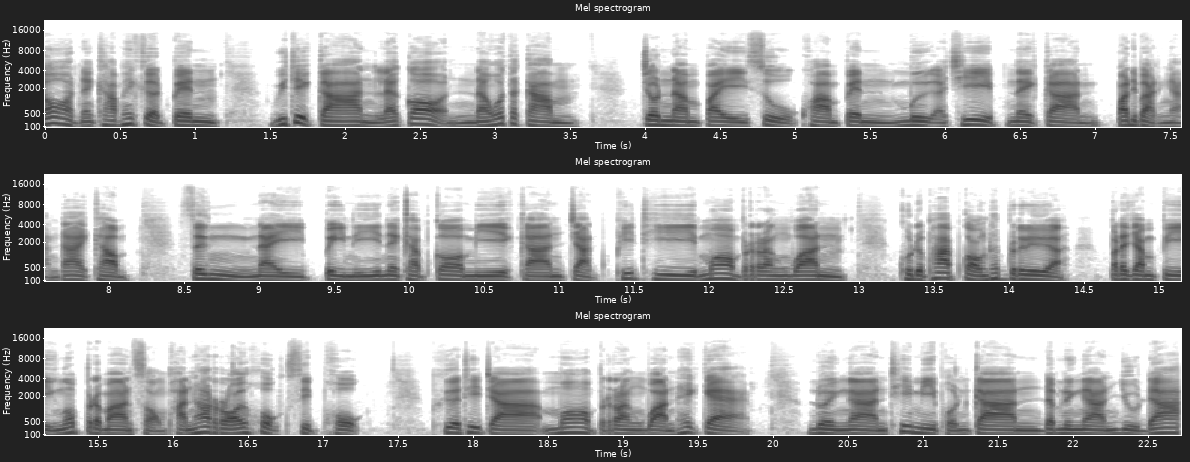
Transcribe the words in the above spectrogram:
ยอดนะครับให้เกิดเป็นวิธีการและก็นวัตกรรม จนนำไปสู่ความเป็นมืออาชีพในการปฏิบัติงานได้ครับ ซึ่งในปีนี้นะครับก็มีการจัดพิธีมอบรางวัล คุณภาพกองทัพเรือ ประจำปีงบประมาณ 2566 เพื่อที่จะมอบรางวัลให้แก่ หน่วยงานที่มีผลการดำเนินงานอยู่ได้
